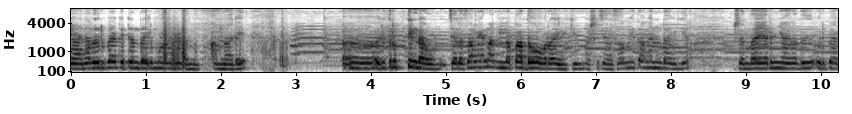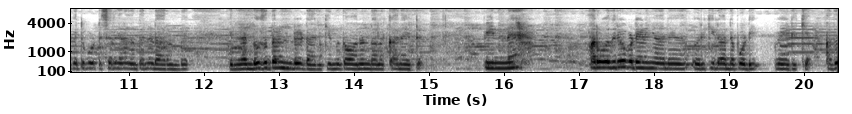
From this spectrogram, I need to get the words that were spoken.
ഞാനതൊരു പാക്കറ്റ് എന്തായാലും മുഴുവൻ ഇടണം. എന്നാലേ ഒരു തൃപ്തി ഉണ്ടാവുള്ളൂ. ചില സമയം നല്ല പദം ഓവറായിരിക്കും പക്ഷെ ചില സമയത്ത് അങ്ങനെ ഉണ്ടാവില്ല. പക്ഷെ എന്തായാലും ഞാനത് ഒരു പാക്കറ്റ് പൊട്ടിച്ചാൽ ഞാൻ അങ്ങനെ തന്നെ ഇടാറുണ്ട്. പിന്നെ രണ്ട് ദിവസത്തെ ഉണ്ട് ഇടാൻ എനിക്കിന്ന് തോനുണ്ട് അലക്കാനായിട്ട്. പിന്നെ അറുപത് രൂപയുടെയാണ് ഞാൻ ഒരു കിലോന്റെ പൊടി മേടിക്കുക. അത്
